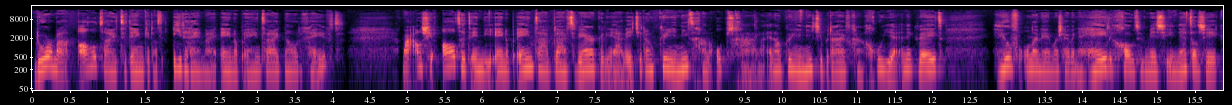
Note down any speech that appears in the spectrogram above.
Door maar altijd te denken dat iedereen mij één op één tijd nodig heeft. Maar als je altijd in die één op één tijd blijft werken, ja, weet je, dan kun je niet gaan opschalen. En dan kun je niet je bedrijf gaan groeien. En ik weet, heel veel ondernemers hebben een hele grote missie, net als ik.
